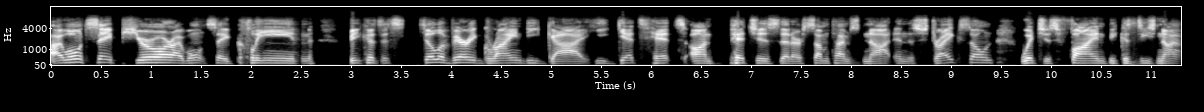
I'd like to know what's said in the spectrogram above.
I won't say pure, I won't say clean because it's still a very grindy guy. He gets hits on pitches that are sometimes not in the strike zone, which is fine because he's not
